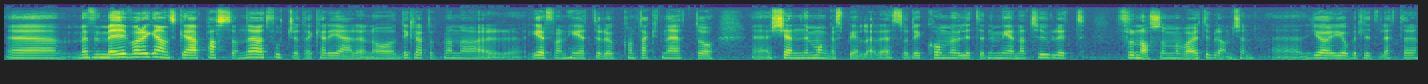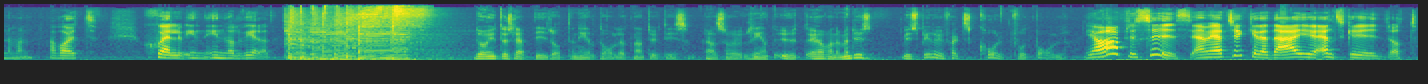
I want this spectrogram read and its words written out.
Eh, men för mig var det ganska passande att fortsätta karriären och det är klart att man har erfarenheter och kontaktnät och eh, känner många spelare så det kommer lite mer naturligt från oss som har varit i branschen. Eh, det eh, gör jobbet lite lättare när man har varit själv involverad. Du har ju inte släppt idrotten helt och hållet naturligtvis, alltså rent utövande. Men du, du spelar ju faktiskt korpfotboll. Ja, precis. Ja, men jag tycker det där, jag älskar ju idrott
